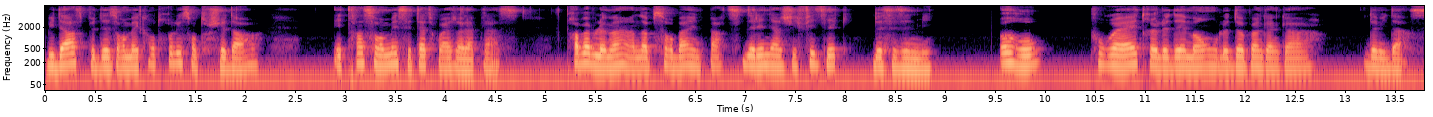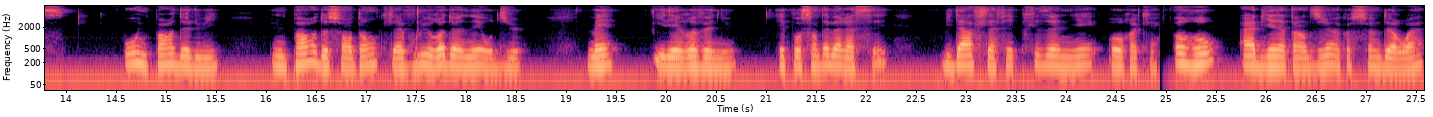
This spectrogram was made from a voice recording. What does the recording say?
Midas peut désormais contrôler son toucher d'or et transformer ses tatouages à la place, probablement en absorbant une partie de l'énergie physique de ses ennemis. Oro pourrait être le démon ou le doppelganger de Midas, ou une part de lui, une part de son don qu'il a voulu redonner au dieu. Mais il est revenu, et pour s'en débarrasser, Midas l'a fait prisonnier au requin. Oro a bien entendu un costume de roi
